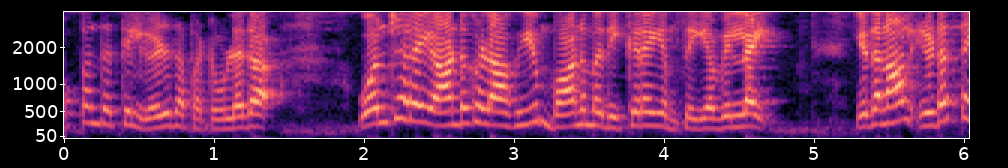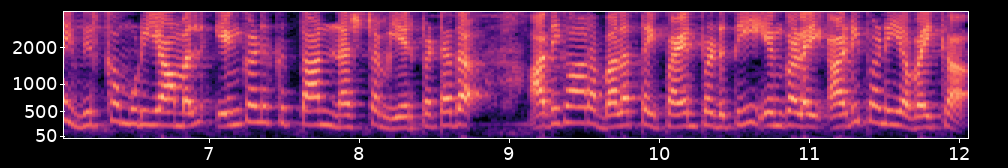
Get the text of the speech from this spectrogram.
ஒப்பந்தத்தில் எழுதப்பட்டுள்ளது. ஒன்றரை ஆண்டுகளாகியும் பானுமதி கிரயம் செய்யவில்லை. இதனால் இடத்தை விற்க முடியாமல் எங்களுக்குத்தான் நஷ்டம் ஏற்பட்டது. அதிகார பலத்தை பயன்படுத்தி எங்களை அடிபணிய வைக்க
